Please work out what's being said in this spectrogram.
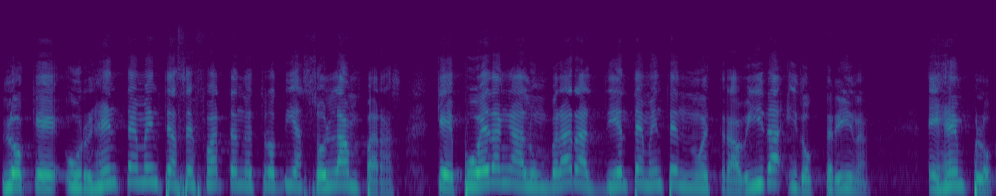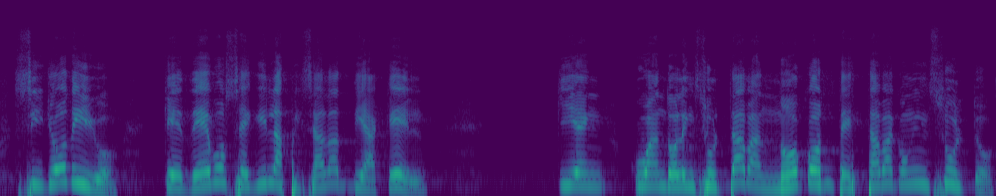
Lo que urgentemente hace falta en nuestros días son lámparas que puedan alumbrar ardientemente nuestra vida y doctrina. Ejemplo, si yo digo que debo seguir las pisadas de aquel quien cuando le insultaban no contestaba con insulto,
